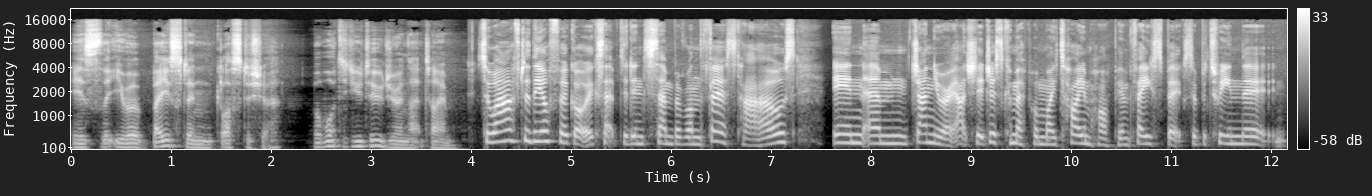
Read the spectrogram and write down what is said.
is that you were based in Gloucestershire. But what did you do during that time? So after the offer got accepted in December on the first house, in um, January, actually, it just come up on my Timehop in Facebook. So between the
